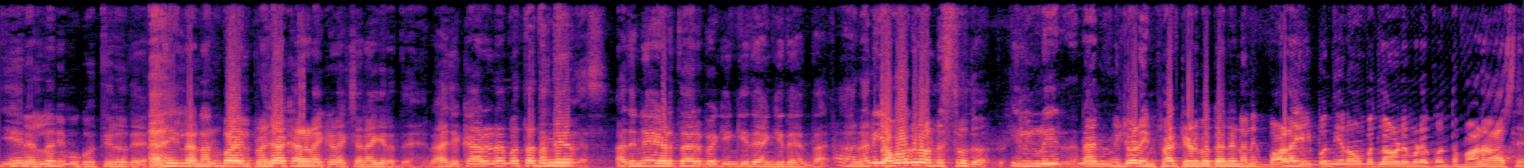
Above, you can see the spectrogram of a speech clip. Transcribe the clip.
ಏನೆಲ್ಲ ನಿಮಗೆ ಗೊತ್ತಿರೋದೆ? ಇಲ್ಲ ನನ್ನ ಬಾಯಲ್ಲಿ ಪ್ರಜಾಕಾರಣ ಕೇಳಕ್ ಚೆನ್ನಾಗಿರುತ್ತೆ. ರಾಜಕಾರಣ ಮತ್ತೆ ಅದನ್ನೇ ಅದನ್ನೇ ಹೇಳ್ತಾ ಇರ್ಬೇಕು ಹಿಂಗಿದೆ ಹಂಗಿದೆ ಅಂತ. ನನಗೆ ಯಾವಾಗಲೂ ಅನ್ನಿಸ್ತದು. ಇಲ್ಲಿ ನಾನು ನಿಜವಾಗ್ ಇನ್ಫ್ಯಾಕ್ಟ್ ಹೇಳ್ಬೇಕಂದ್ರೆ ನನಗೆ ಬಹಳ ಇಲ್ಲಿ ಬಂದು ಏನೋ ಬದಲಾವಣೆ ಮಾಡಬೇಕು ಅಂತ ಬಹಳ ಆಸೆ.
